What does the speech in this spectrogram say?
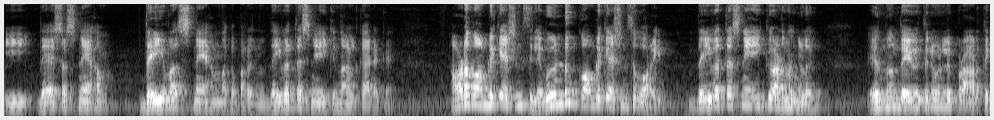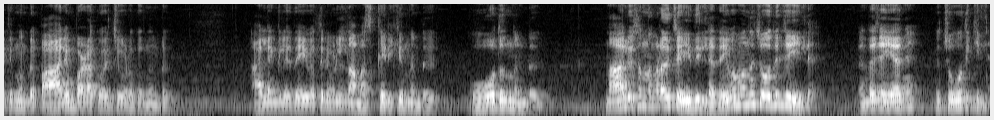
ഈ ദേശസ്നേഹം ദൈവസ്നേഹം എന്നൊക്കെ പറയുന്നത് ദൈവത്തെ സ്നേഹിക്കുന്ന ആൾക്കാരൊക്കെ. അവിടെ കോംപ്ലിക്കേഷൻസ് ഇല്ല? വീണ്ടും കോംപ്ലിക്കേഷൻസ് കുറയും. ദൈവത്തെ സ്നേഹിക്കുകയാണ് നിങ്ങൾ എന്നും ദൈവത്തിന് മുന്നിൽ പ്രാർത്ഥിക്കുന്നുണ്ട് പാലും പഴക്കം വെച്ച് കൊടുക്കുന്നുണ്ട്. അല്ലെങ്കിൽ ദൈവത്തിന് മുന്നിൽ നമസ്കരിക്കുന്നുണ്ട് ഓതുന്നുണ്ട്. നാല് ദിവസം നിങ്ങളത് ചെയ്തില്ല. ദൈവം ഒന്നും ചോദ്യം ചെയ്യില്ല. എന്താ ചെയ്യാഞ്ഞ്? ഇത് ചോദിക്കില്ല.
